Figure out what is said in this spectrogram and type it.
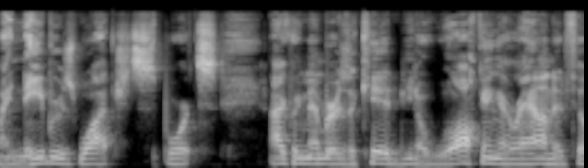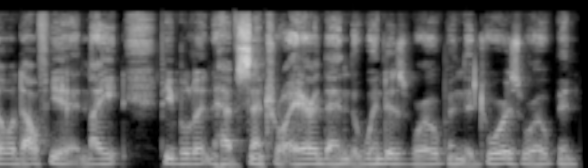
My neighbors watched sports. I can remember as a kid, you know, walking around in Philadelphia at night. People didn't have central air then. The windows were open. The doors were open.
